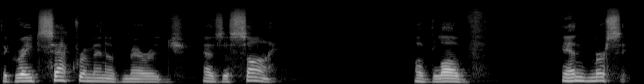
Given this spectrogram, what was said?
the great sacrament of marriage as a sign of love and mercy.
